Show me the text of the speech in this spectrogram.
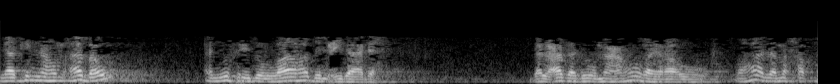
لكنهم أبوا أن يفردوا الله بالعبادة. بل عبدوا معه غيره. وهذا محط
